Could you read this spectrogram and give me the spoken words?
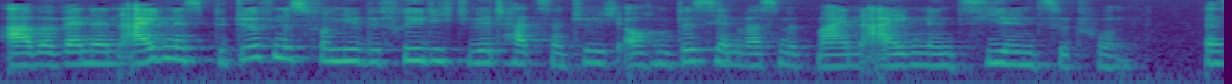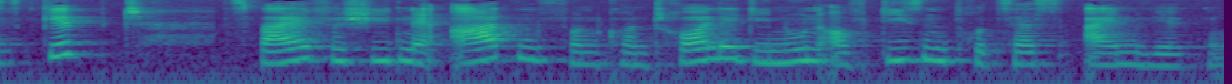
Aber wenn ein eigenes Bedürfnis von mir befriedigt wird, hat es natürlich auch ein bisschen was mit meinen eigenen Zielen zu tun. Es gibt zwei verschiedene Arten von Kontrolle, die nun auf diesen Prozess einwirken.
